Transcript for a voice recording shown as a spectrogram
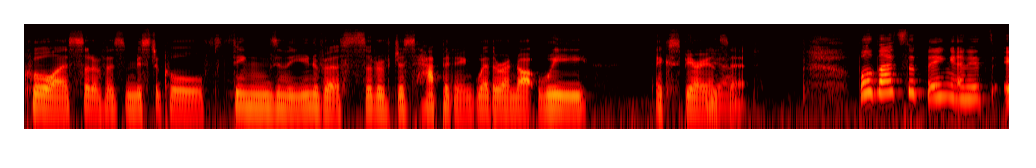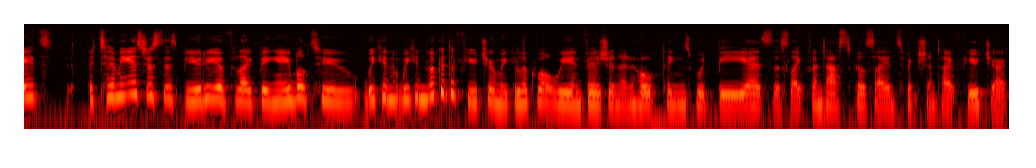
cool as sort of as mystical things in the universe sort of just happening, whether or not we experience Yeah. it. well that's the thing and it's it's to me it's just this beauty of like being able to we can we can look at the future and we can look at what we envision and hope things would be as this like fantastical science fiction type future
